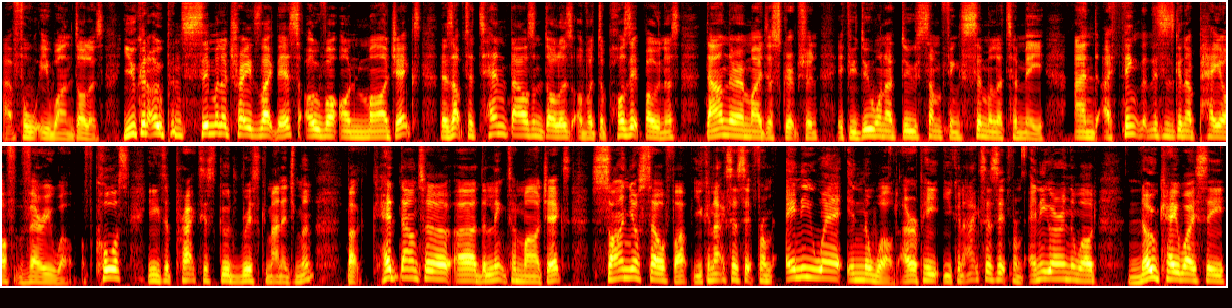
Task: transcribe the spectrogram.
at $41. You can open similar trades like this over on Margex. There's up to $10,000 of a deposit bonus down there in my description if you do want to do something similar to me. And I think that this is going to pay off very well. Of course, you need to practice good risk management, but head down to uh, the link to Margex, sign yourself up. You can access it from anywhere in the world. I repeat, you can access it from anywhere in the world. No KYC,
